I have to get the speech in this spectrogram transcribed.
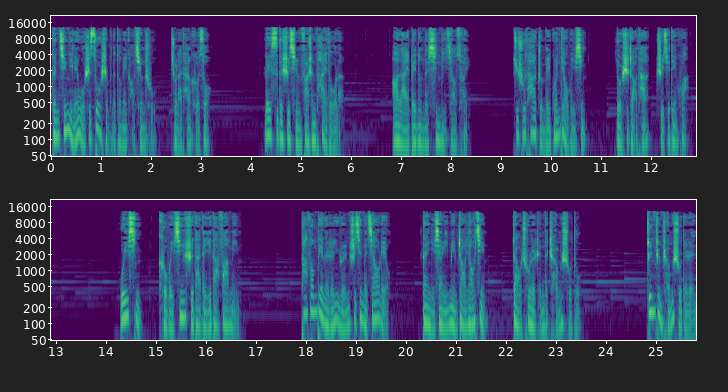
感情你连我是做什么的都没搞清楚，就来谈合作。类似的事情发生太多了，阿来被弄得心力交瘁。据说他准备关掉微信，有事找他直接电话。微信可谓新时代的一大发明。它方便了人与人之间的交流，但也像一面照妖镜，照出了人的成熟度。真正成熟的人，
